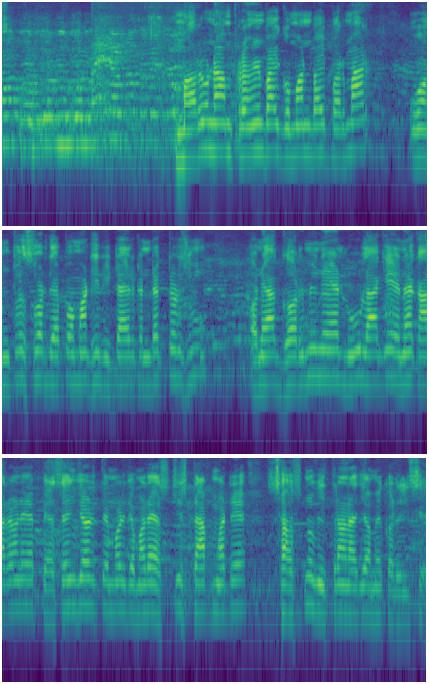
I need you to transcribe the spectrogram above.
આવે છે. મારું નામ પ્રવીણભાઈ ગોમાનભાઈ પરમાર. હું અંકલેશ્વર ડેપોમાંથી રિટાયર કંડક્ટર છું. અને આ ગરમીને લૂ લાગે એના કારણે પેસેન્જર તેમજ અમારા એસટી સ્ટાફ માટે છાસનું વિતરણ આજે અમે કરેલ છે.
